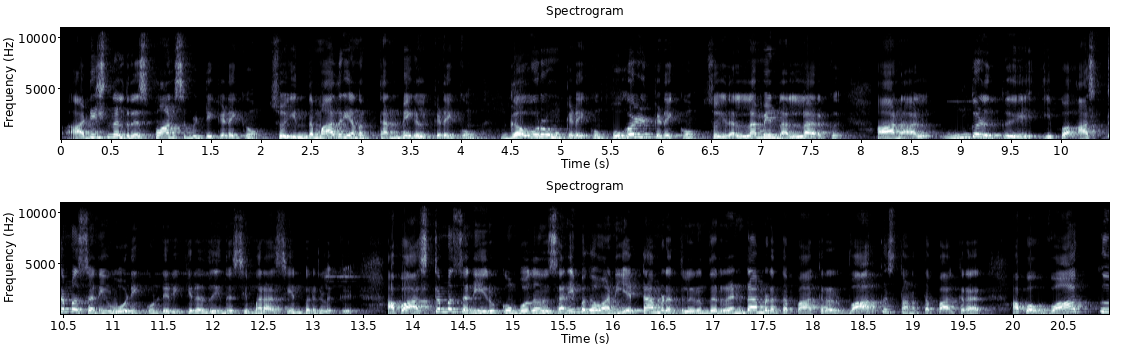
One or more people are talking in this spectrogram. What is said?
அடிஷ்னல் ரெஸ்பான்சிபிலிட்டி கிடைக்கும். ஸோ இந்த மாதிரியான தன்மைகள் கிடைக்கும். கௌரவம் கிடைக்கும். புகழ் கிடைக்கும். ஸோ இதெல்லாமே நல்லா இருக்குது ஆனால் உங்களுக்கு இப்போ அஷ்டம சனி ஓடிக்கொண்டிருக்கிறது இந்த சிம்மராசி என்பர்களுக்கு. அப்போ அஷ்டம சனி இருக்கும்போது அந்த சனி பகவான் எட்டாம் இடத்திலிருந்து ரெண்டாம் இடத்தை பார்க்குறார். வாக்கு ஸ்தானத்தை பார்க்குறார். அப்போ வாக்கு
